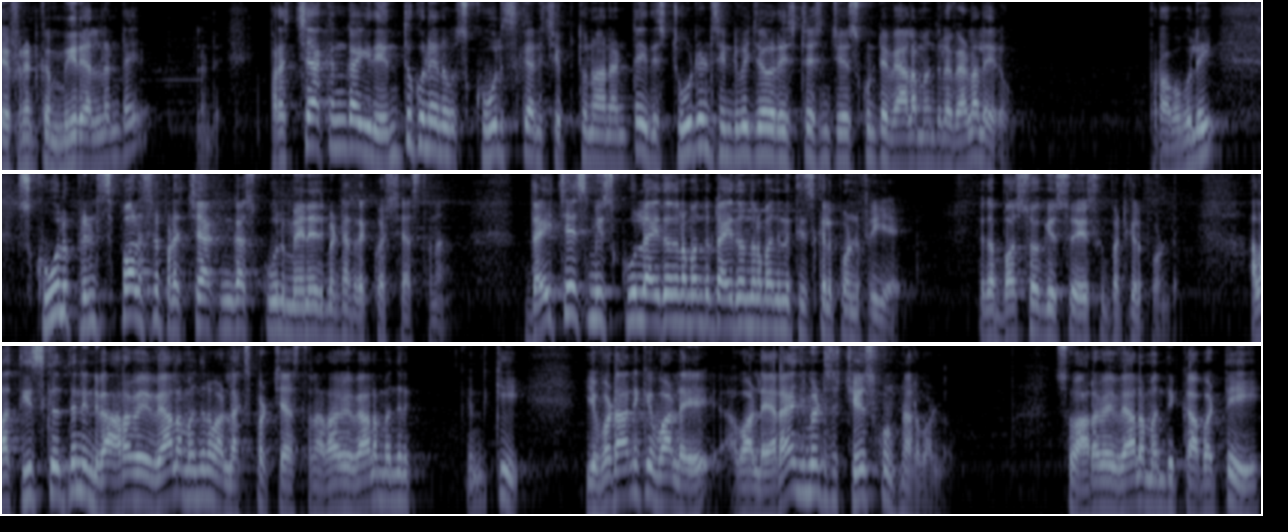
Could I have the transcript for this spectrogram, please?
డెఫినెట్గా మీరు వెళ్ళండి వెళ్ళండి. ప్రత్యేకంగా ఇది ఎందుకు నేను స్కూల్స్ కానీ చెప్తున్నానంటే ఇది స్టూడెంట్స్ ఇండివిజువల్ రిజిస్ట్రేషన్ చేసుకుంటే వేల మందిలో వెళ్ళలేరు. ప్రాబబులీ స్కూల్ ప్రిన్సిపాల్స్ని ప్రత్యేకంగా స్కూల్ మేనేజ్మెంట్ అని రిక్వెస్ట్ చేస్తున్నా. దయచేసి మీ స్కూల్ ఐదు వందల మంది ఉంటే ఐదు వందల మందిని తీసుకెళ్ళిపోండి ఫ్రీయే ఏదో బస్సు గీసు వేసుకుని పట్టుకెళ్ళిపోండి. అలా తీసుకెళ్తే నేను అరవై వేల మందిని వాళ్ళు ఎక్స్పెక్ట్ చేస్తున్నారు. అరవై వేల మందికి ఇవ్వడానికి వాళ్ళ వాళ్ళ అరేంజ్మెంట్స్ చేసుకుంటున్నారు వాళ్ళు. సో అరవై వేల మందికి కాబట్టి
